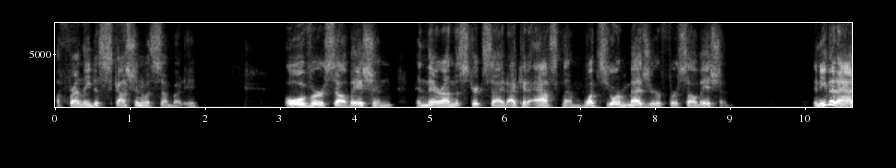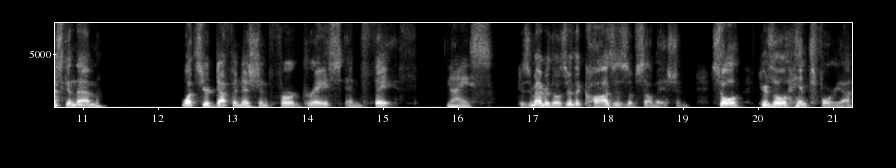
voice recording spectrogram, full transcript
a friendly discussion with somebody over salvation and they're on the strict side, I could ask them, what's your measure for salvation? And even asking them, what's your definition for grace and faith? Nice. Because remember, those are the causes of salvation. So here's a little hint for you.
